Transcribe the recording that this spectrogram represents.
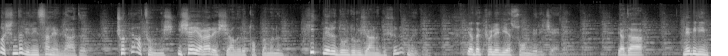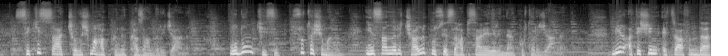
başında bir insan evladı çöpe atılmış işe yarar eşyaları toplamanın Hitler'i durduracağını düşünür müydü? Ya da köleliğe son vereceğini? Ya da ne bileyim 8 saat çalışma hakkını kazandıracağını? Odun kesip su taşımanın insanları Çarlık Rusyası hapishanelerinden kurtaracağını? Bir ateşin etrafında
